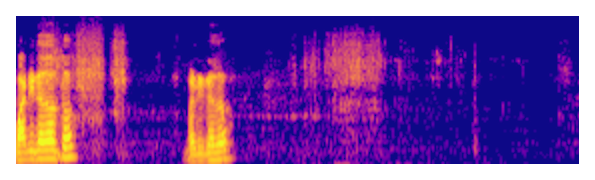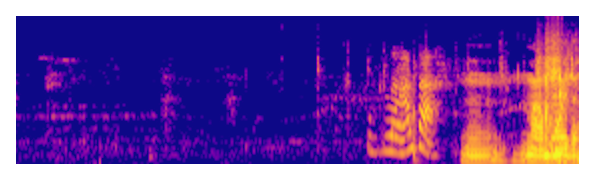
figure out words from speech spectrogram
বাটিটা দাও তো। বাটিটা দাও। হুম না ময়দা।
